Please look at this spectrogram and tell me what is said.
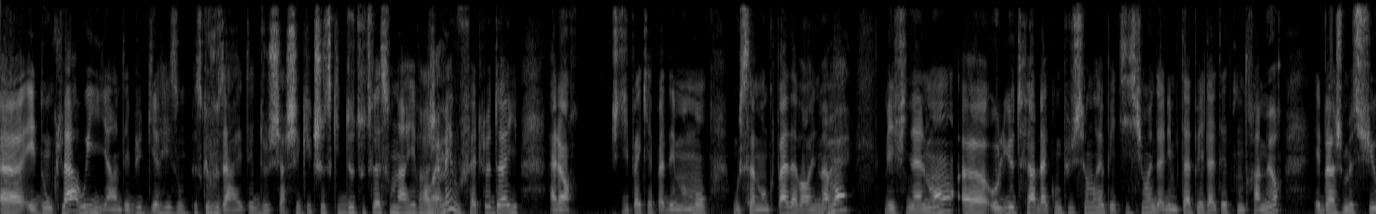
Euh, et donc là, oui, il y a un début de guérison, parce que vous arrêtez de chercher quelque chose qui de toute façon n'arrivera jamais, vous faites le deuil. Alors, je dis pas qu'il n'y a pas des moments où ça manque pas d'avoir une maman, mais finalement, euh, au lieu de faire de la compulsion de répétition et d'aller me taper la tête contre un mur, eh ben, je me suis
